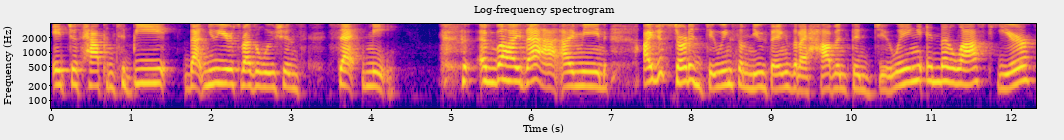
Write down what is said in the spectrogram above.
it just happened to be that New Year's resolutions set me. and by that, I mean, I just started doing some new things that I haven't been doing in the last year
